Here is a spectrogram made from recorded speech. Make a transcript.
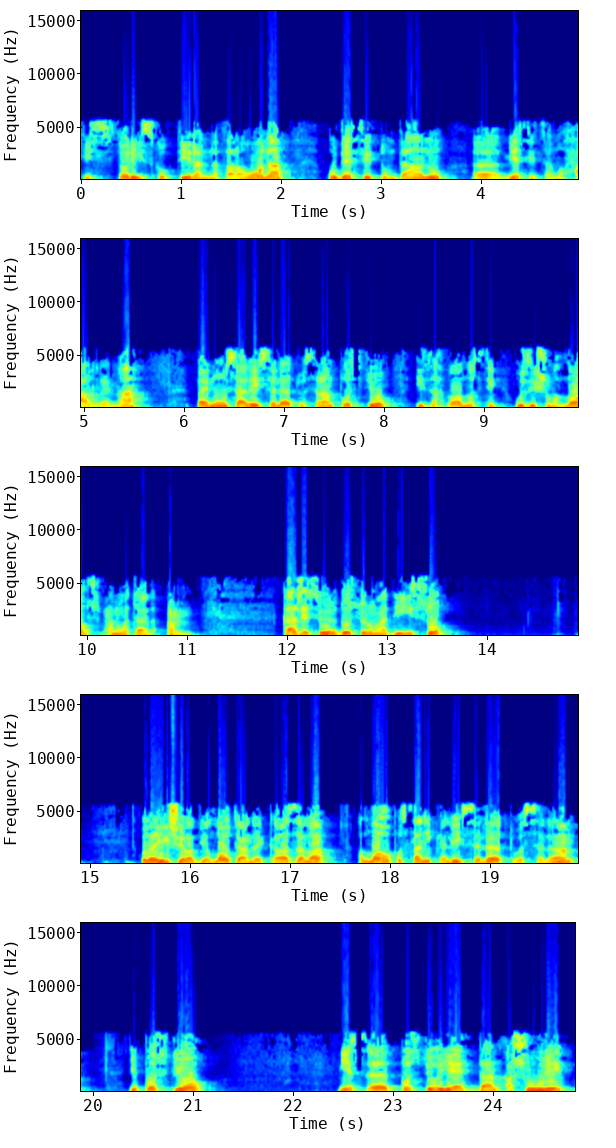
historijskog tirana faraona u desetom danu e, mjeseca Muharrema, pa je Musa alihi salatu wasalam postio i zahvalnosti uzvišenom Allahu subhanahu wa ta'ala. Kaže se u redostojnom hadisu, od Aisha radijallahu ta'ala da je kazala, Allahu poslanik alaih salatu wasalam je postio, e, postio je dan Ašuri,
